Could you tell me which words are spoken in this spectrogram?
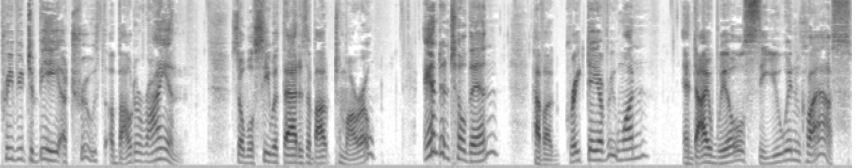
previewed to be a truth about Orion. So we'll see what that is about tomorrow. And until then, have a great day, everyone. And I will see you in class.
